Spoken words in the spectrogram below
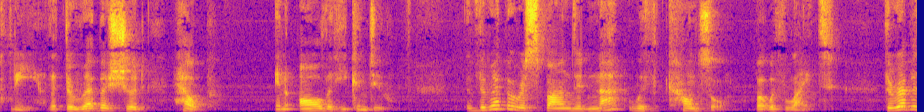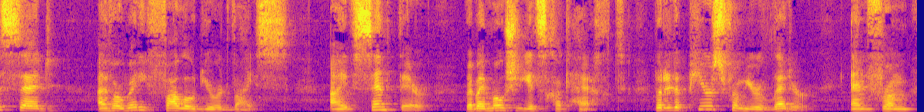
plea that the Rebbe should help in all that he can do. The Rebbe responded not with counsel, but with light. The Rebbe said, I've already followed your advice. I've sent there Rabbi Moshe Yitzchak Hecht, but it appears from your letter and from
